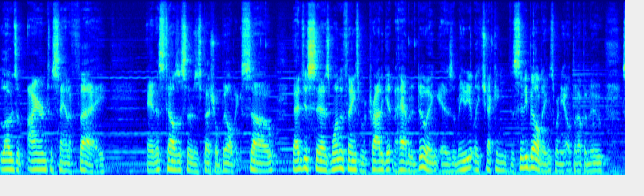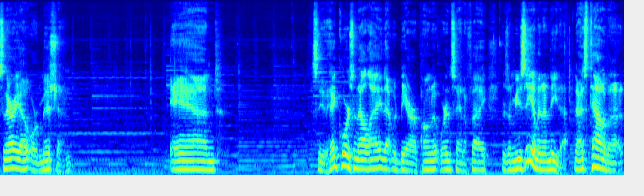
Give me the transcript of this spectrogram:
loads of iron to Santa Fe and this tells us there's a special building. So that just says one of the things we try to get in the habit of doing is immediately checking the city buildings when you open up a new scenario or mission. And see the headquarters in LA, that would be our opponent. We're in Santa Fe. There's a museum in Anita. Now, this town of a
